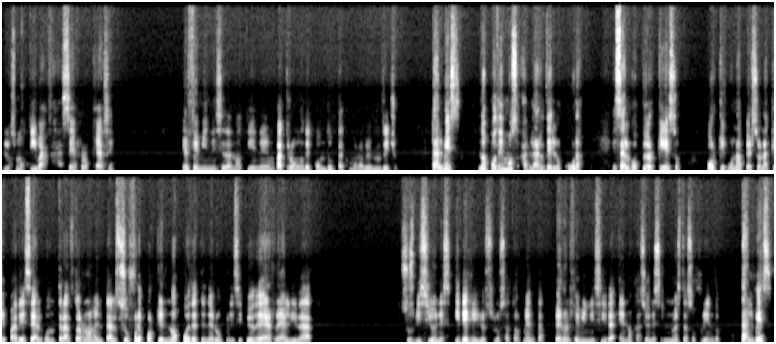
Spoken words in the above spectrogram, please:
los motiva a hacer lo que hacen. El feminicida no tiene un patrón de conducta, como lo habíamos dicho. Tal vez no podemos hablar de locura. Es algo peor que eso porque una persona que padece algún trastorno mental sufre porque no puede tener un principio de realidad. Sus visiones y delirios los atormentan, pero el feminicida en ocasiones no está sufriendo. Tal vez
